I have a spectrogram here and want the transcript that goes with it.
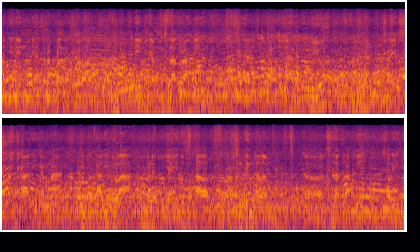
hadirin di acara call nanti malam. Jadi menyambung silaturahmi dan alhamdulillah tadi guyup dan saya senang sekali karena dibekali doa oleh punya itu bekal terpenting dalam uh, silaturahmi sore ini.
